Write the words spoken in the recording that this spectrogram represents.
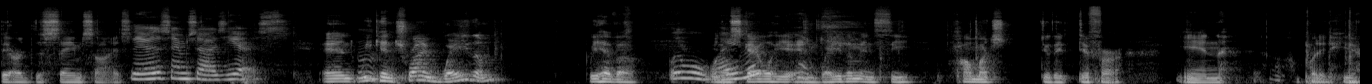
they are the same size, They're the same size, yes. and we hmm. can try weigh them. We have a We will you know, weigh them. scale here and weigh them and see how much do they differ in. I'll put it here.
